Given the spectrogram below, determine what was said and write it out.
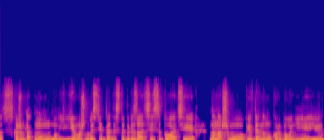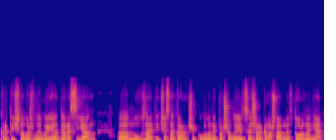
е, скажімо так, є можливості для дестабілізації ситуації на нашому південному кордоні, і він критично важливий. А для росіян, е, ну знаєте, чесно кажучи, коли вони почали це широкомасштабне вторгнення.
